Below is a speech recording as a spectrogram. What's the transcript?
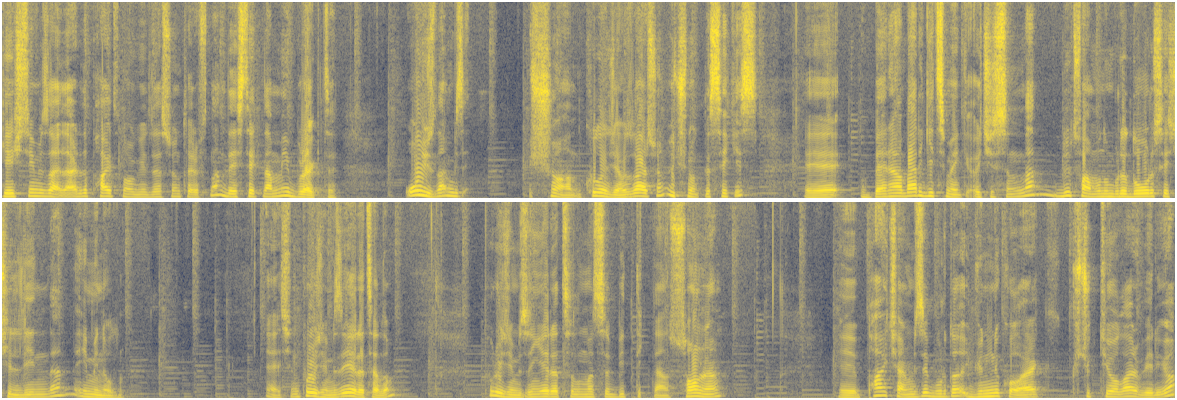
geçtiğimiz aylarda Python organizasyonu tarafından desteklenmeyi bıraktı. O yüzden biz şu an kullanacağımız versiyon 3.8. Ee, beraber gitmek açısından lütfen bunun burada doğru seçildiğinden emin olun. Evet şimdi projemizi yaratalım. Projemizin yaratılması bittikten sonra e, PyCharm bize burada günlük olarak küçük tiyolar veriyor.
